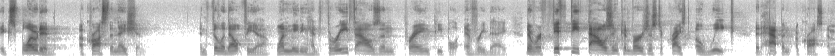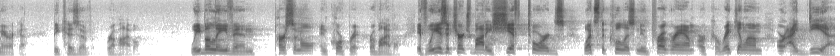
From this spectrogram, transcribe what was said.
exploded across the nation. In Philadelphia, one meeting had 3,000 praying people every day. There were 50,000 conversions to Christ a week that happened across America because of revival. We believe in personal and corporate revival. If we as a church body shift towards what's the coolest new program or curriculum or idea,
